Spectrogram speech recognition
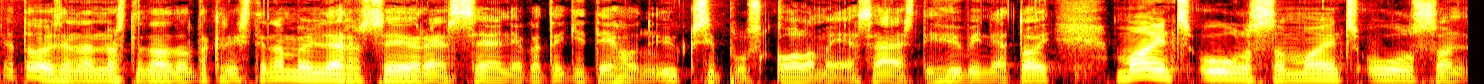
Ja toisena nostetaan tuolta Kristina Müller Sörensen, joka teki tehot 1 plus 3 ja säästi hyvin. Ja toi Mainz Ulsson, Mainz Ulsson,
